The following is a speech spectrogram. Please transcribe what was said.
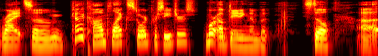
write some kind of complex stored procedures. More updating them, but still. Uh,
